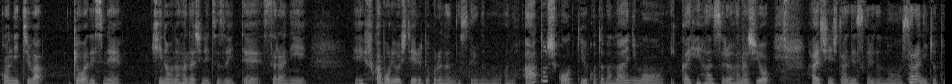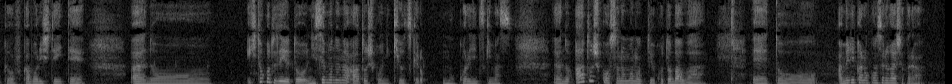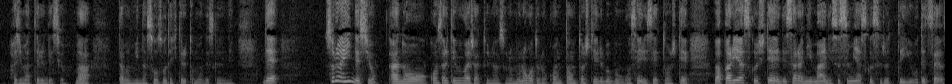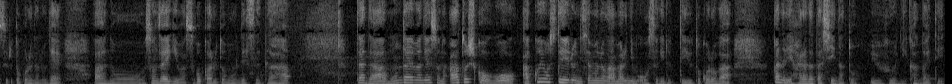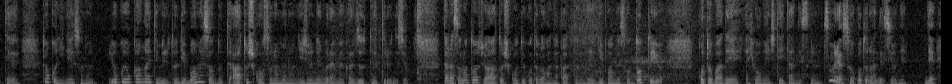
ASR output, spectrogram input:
こんにちは。今日はですね昨日の話に続いてさらに、えー深掘りをしているところなんですけれどもあのアート思考っていう言葉前にも一回批判する話を配信したんですけれどもさらにちょっと今日深掘りしていてあのー一言で言うと偽物のアート思考に気をつけろ。もうこれにつきます。あのアート思考そのものっていう言葉はえっ、とアメリカのコンサル会社から始まってるんですよ。まあ多分みんな想像できてると思うんですけどね。でそれはいいんですよ。あのコンサルティング会社っていうのはその物事の混沌としている部分を整理整頓して分かりやすくしてでさらに前に進みやすくするっていうお手伝いをするところなのであの存在意義はすごくあると思うんですがただ問題はねそのアート思考を悪用している偽物があまりにも多すぎるっていうところがかなり腹立たしいなというふうに考えていて特にねそのよくよく考えてみるとディボアメソッドってアート思考そのものを20年ぐらい前からずっとやってるんですよ。ただその当時はアート思考という言葉がなかったのでディボアメソッドっていう言葉で表現していたんですけどつまりはそういうことなんですよね。で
